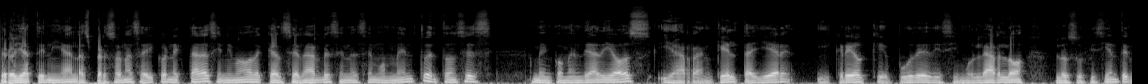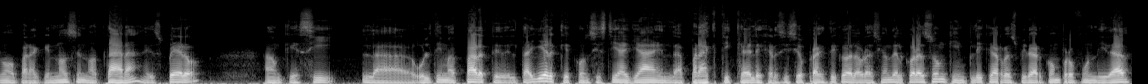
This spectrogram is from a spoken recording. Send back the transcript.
pero ya tenía las personas ahí conectadas y ni modo de cancelarles en ese momento, entonces me encomendé a Dios y arranqué el taller y creo que pude disimularlo lo suficiente como para que no se notara, espero, aunque sí la última parte del taller que consistía ya en la práctica, el ejercicio práctico de la oración del corazón que implica respirar con profundidad,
